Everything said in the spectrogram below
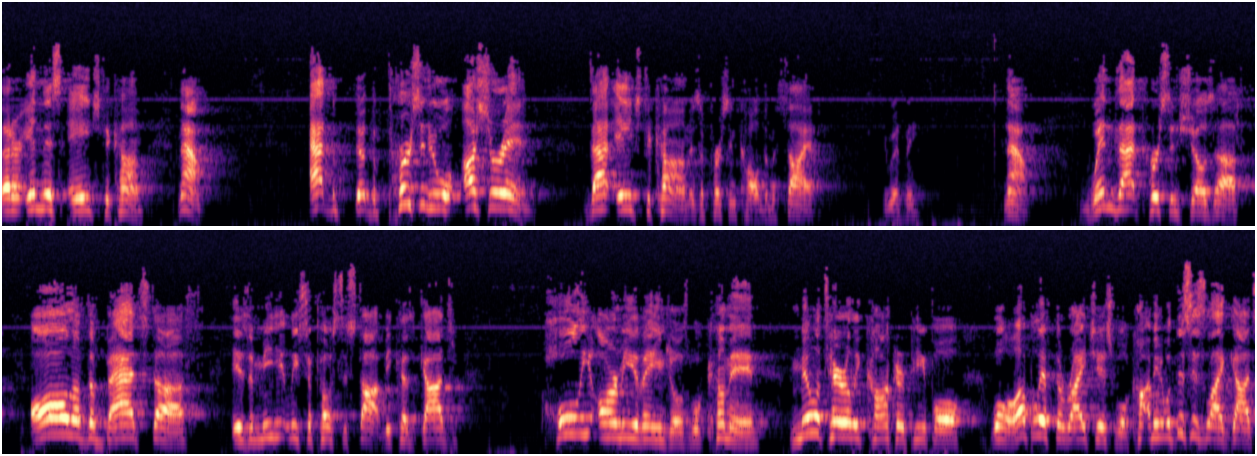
that are in this age to come. Now, at the, the, the person who will usher in that age to come is a person called the Messiah. You with me? Now, when that person shows up, all of the bad stuff is immediately supposed to stop because God's holy army of angels will come in militarily conquer people, will uplift the righteous, will con- I mean, well, this is like God's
